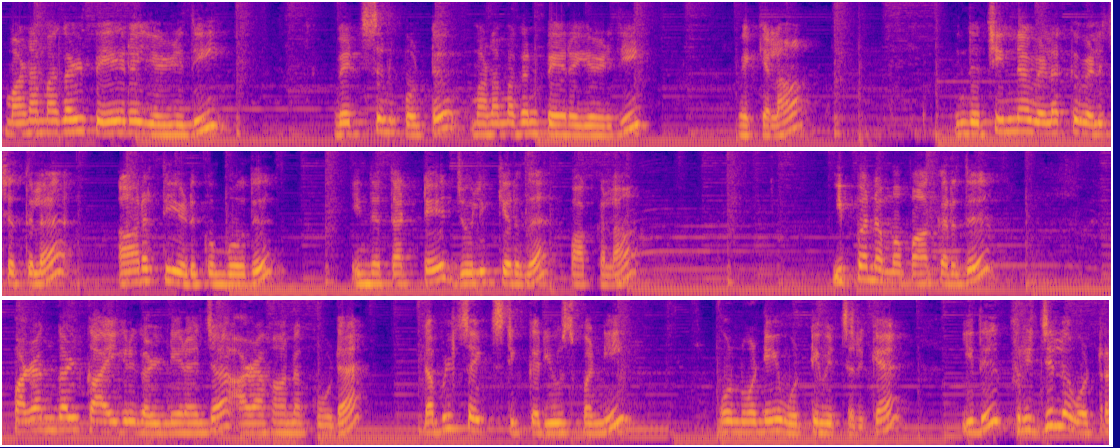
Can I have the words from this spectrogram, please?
மணமகள் பேரை எழுதி வெட்ஸுன்னு போட்டு மணமகன் பேரை எழுதி வைக்கலாம். இந்த சின்ன விளக்கு வெளிச்சத்துல ஆரத்தி எடுக்கும்போது இந்த தட்டே ஜொலிக்கிறத பார்க்கலாம். இப்ப நம்ம பார்க்கறது பழங்கள் காய்கறிகள் நிறைஞ்ச அழகான கூட. டபுள் சைட் ஸ்டிக்கர் யூஸ் பண்ணி ஒன்று ஒன்றே ஒட்டி வச்சிருக்கேன். இது ஃப்ரிட்ஜில் ஒட்டுற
